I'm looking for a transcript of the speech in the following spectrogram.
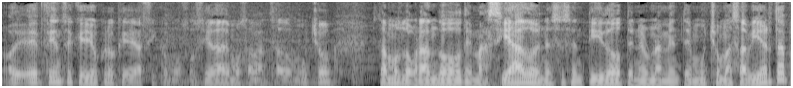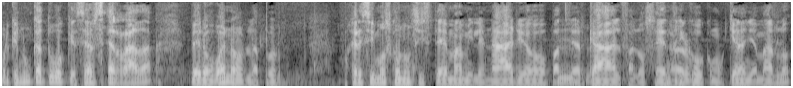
Hoy, eh, fíjense que yo creo que así como sociedad hemos avanzado mucho, estamos logrando demasiado en ese sentido, tener una mente mucho más abierta, porque nunca tuvo que ser cerrada, pero bueno, la por crecimos con un sistema milenario, patriarcal, falocéntrico, Claro. como quieran llamarlo,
